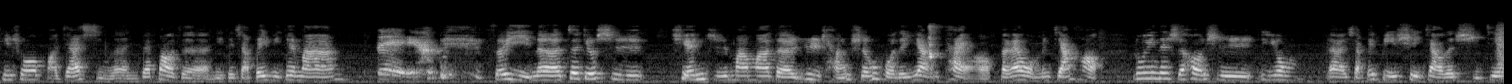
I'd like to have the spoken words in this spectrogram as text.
听说宝家醒了，你在抱着你的小 baby 对吗？对，所以呢，这就是全职妈妈的日常生活的样态哦。本来我们讲好录音的时候是利用呃小 baby 睡觉的时间，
